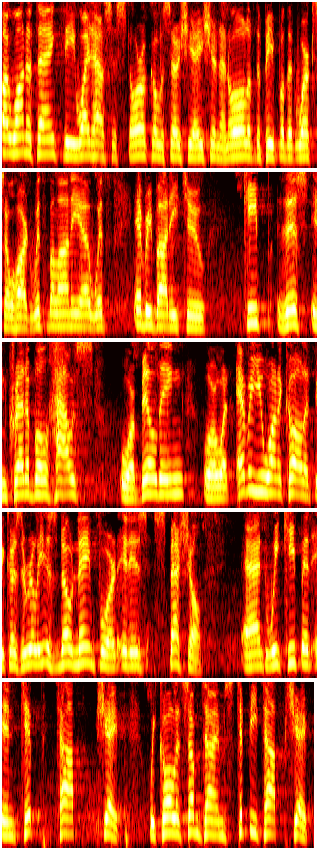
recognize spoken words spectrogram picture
I want to thank the White House Historical Association and all of the people that work so hard with Melania, with everybody to keep this incredible house or building or whatever you want to call it, because there really is no name for it. It is special. And we keep it in tip top shape. We call it sometimes tippy top shape.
